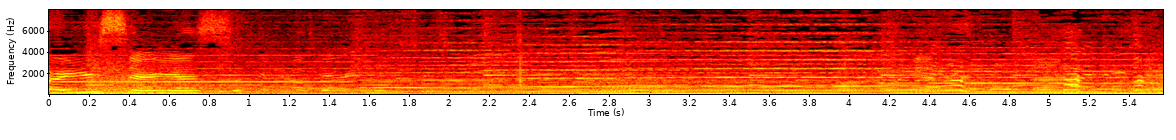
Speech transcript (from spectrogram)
Are you serious?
